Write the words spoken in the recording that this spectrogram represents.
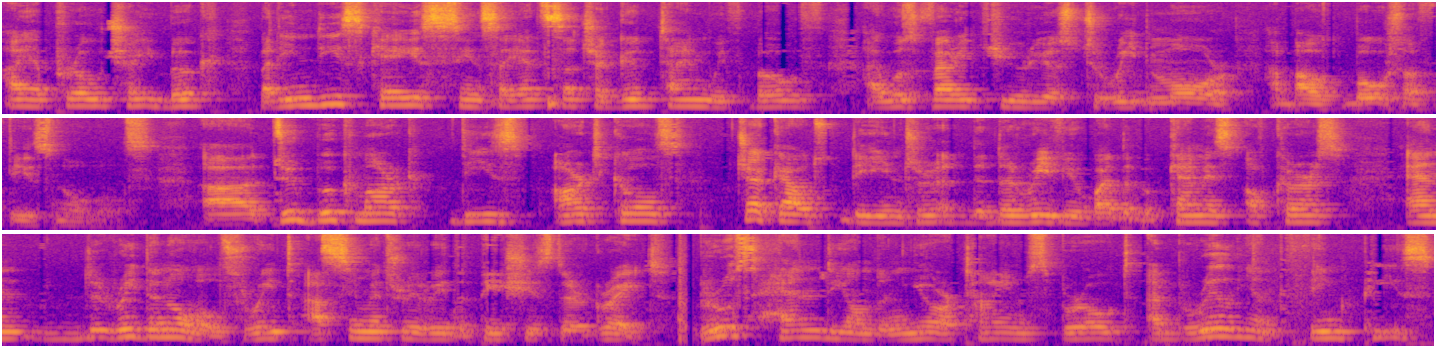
I approach a book, but in this case, since I had such a good time with both, I was very curious to read more about both of these novels. Uh, do bookmark these articles, check out the, the review by the book chemist, of course, and read the novels, read Asymmetry, read The Pisces, they're great. Bruce Handy on the New York Times wrote a brilliant think piece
